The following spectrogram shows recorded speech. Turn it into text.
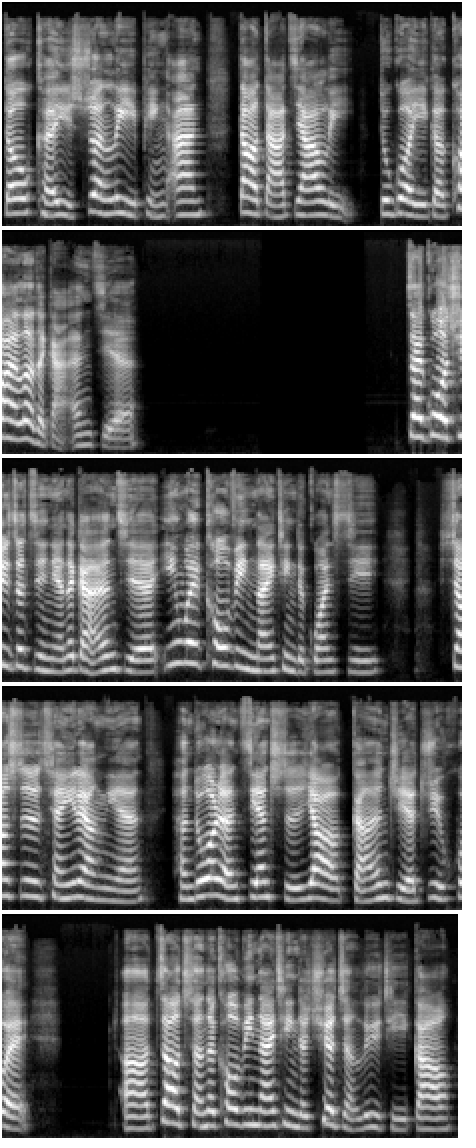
都可以顺利平安到达家里，度过一个快乐的感恩节。在过去这几年的感恩节，因为 COVID-19 的关系，像是前一两年，很多人坚持要感恩节聚会，啊，造成的 COVID-19 的确诊率提高。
